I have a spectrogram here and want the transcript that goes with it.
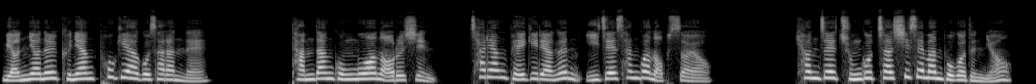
몇 년을 그냥 포기하고 살았네. 담당 공무원 어르신, 차량 배기량은 이제 상관없어요. 현재 중고차 시세만 보거든요.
